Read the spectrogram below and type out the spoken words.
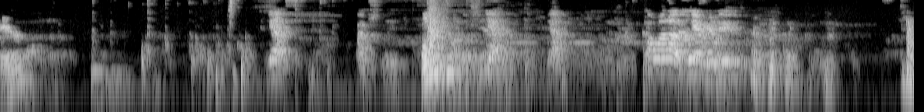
Hair? Yes, actually. Oh, Yeah, yeah. Come on up, camera dude. Okay,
